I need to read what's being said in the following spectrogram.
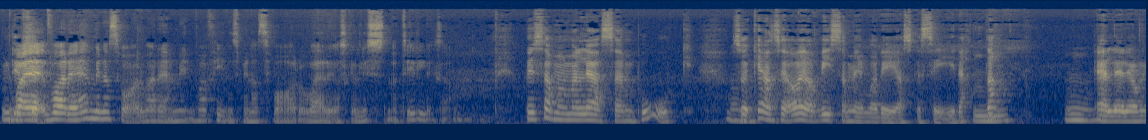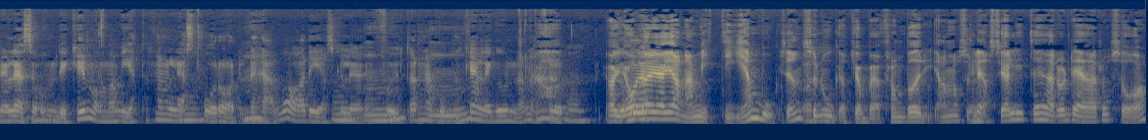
Vad är är, var är mina svar? Var, är min, var finns mina svar och vad är det jag ska lyssna till? Liksom? Det är samma med att läsa en bok. Så kan jag säga, ja, jag visar mig vad det är jag ska se i detta. Eller om jag läser, om det kan ju vara man vet att man har läst två rader. Det här var det jag skulle få ut av den här boken. Då kan jag lägga undan den. För Ja, jag börjar gärna mitt i en bok. Det är inte så noga att jag börjar från början och så läser jag lite här och där och så.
